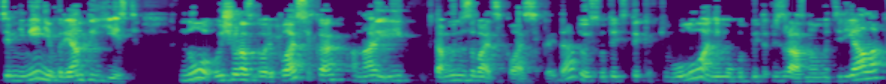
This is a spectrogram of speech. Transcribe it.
тем не менее варианты есть. Но, еще раз говорю, классика, она и потому и называется классикой, да, то есть вот эти тыковки в улу, они могут быть из разного материала,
